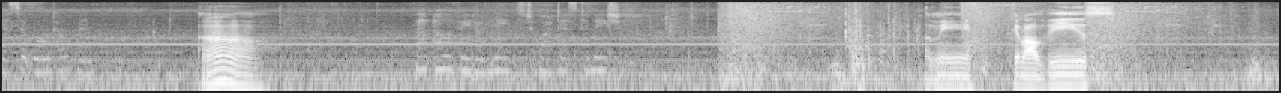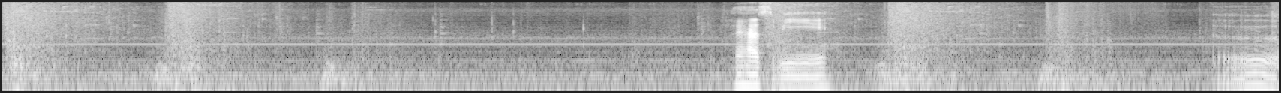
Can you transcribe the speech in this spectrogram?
guess it won't open. Oh. That elevator leads to our destination. Let me get all these. There has to be. Ooh.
